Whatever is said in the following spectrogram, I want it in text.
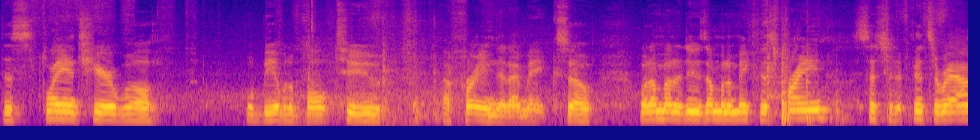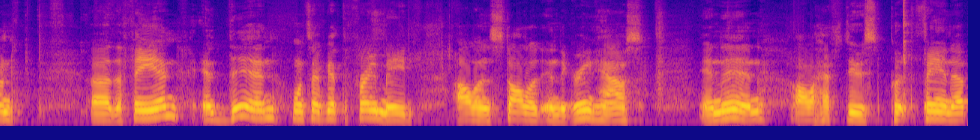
this flange here will will be able to bolt to a frame that I make. So what I'm going to do is I'm going to make this frame such that it fits around uh, the fan and then once I've got the frame made I'll install it in the greenhouse and then all I have to do is put the fan up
